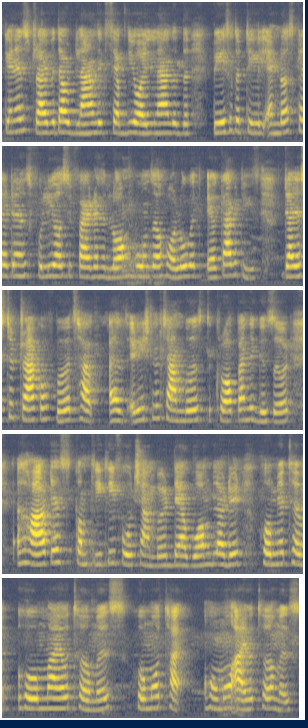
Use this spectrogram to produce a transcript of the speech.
Skin is dry without glands except the oil glands at the base of the tail. Endoskeleton is fully ossified and the long bones are hollow with air cavities. Digestive tract of birds have has additional chambers, the crop and the gizzard. The heart is completely four chambered. They are warm blooded, homoiothermous, homothermous homoiothermous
